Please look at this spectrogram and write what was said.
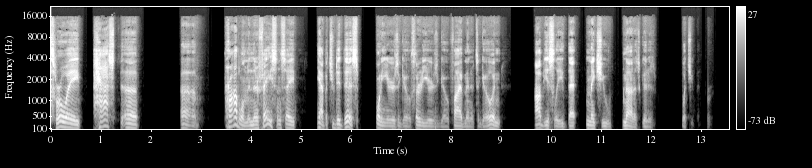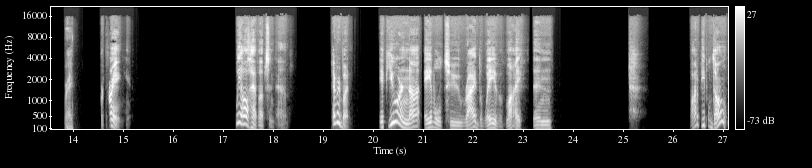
throw a past uh, uh, problem in their face and say, "Yeah, but you did this 20 years ago, 30 years ago, five minutes ago, and obviously that makes you not as good as what you've been Right. portraying here." we all have ups and downs. Everybody. If you are not able to ride the wave of life, then a lot of people don't.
